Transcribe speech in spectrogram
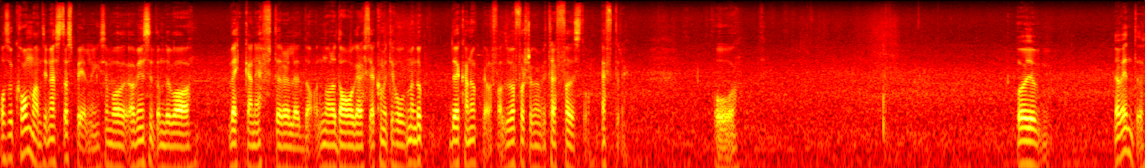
och så kom han till nästa spelning som var, jag minns inte om det var veckan efter eller da, några dagar efter, jag kommer inte ihåg. Men då dök han upp i alla fall. Det var första gången vi träffades då, efter det. Och, och jag, jag vet inte.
